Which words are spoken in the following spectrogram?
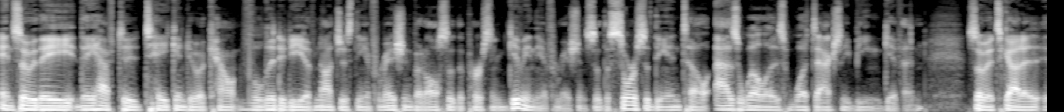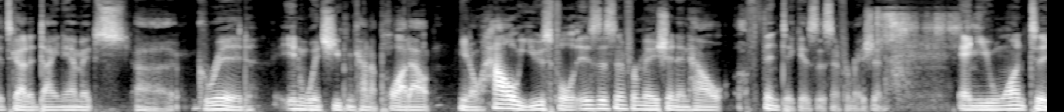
and so they they have to take into account validity of not just the information but also the person giving the information. So the source of the intel as well as what's actually being given. So it's got a it's got a dynamic uh, grid in which you can kind of plot out you know how useful is this information and how authentic is this information and you want to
